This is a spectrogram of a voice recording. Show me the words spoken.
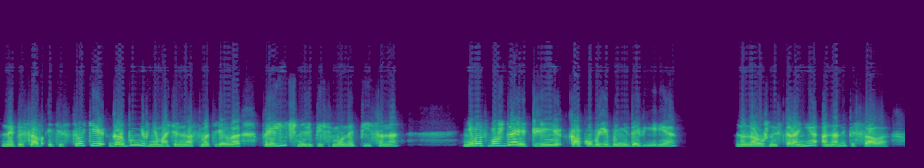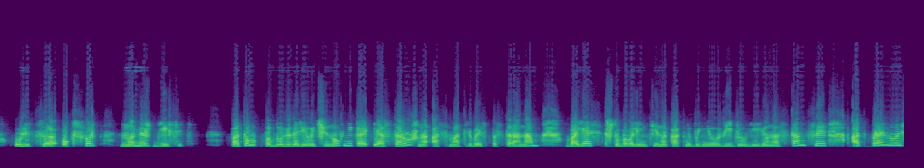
Написав эти строки, Горбуня внимательно осмотрела, прилично ли письмо написано, не возбуждает ли какого-либо недоверия. На наружной стороне она написала: улица Оксфорд, номер 10. Потом поблагодарила чиновника и осторожно осматриваясь по сторонам, боясь, чтобы Валентина как-нибудь не увидел ее на станции, отправилась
